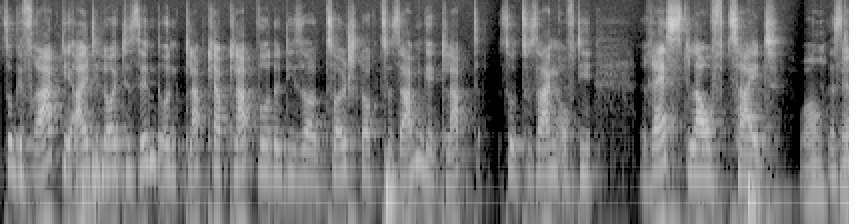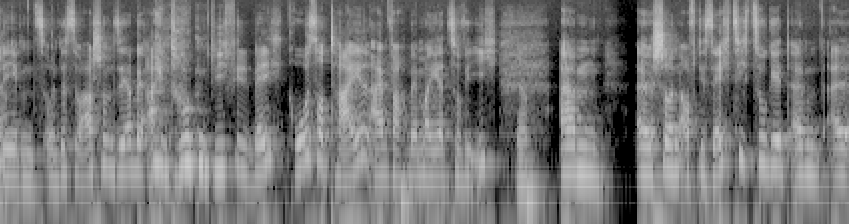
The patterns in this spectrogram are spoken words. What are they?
so gefragt, wie alt die Leute sind und klapp, klapp, klapp wurde dieser Zollstock zusammengeklappt sozusagen auf die Restlaufzeit Wow, des ja. Lebens. Und das war schon sehr beeindruckend, wie viel, welch großer Teil, einfach wenn man jetzt so wie ich Ja. ähm, äh, schon auf die 60 zugeht, ähm, äh,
